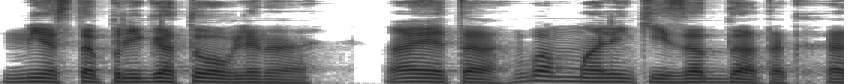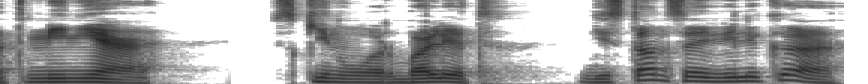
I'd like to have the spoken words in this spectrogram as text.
Место приготовлено, а это вам маленький задаток от меня. Скинул арбалет. Дистанция велика.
